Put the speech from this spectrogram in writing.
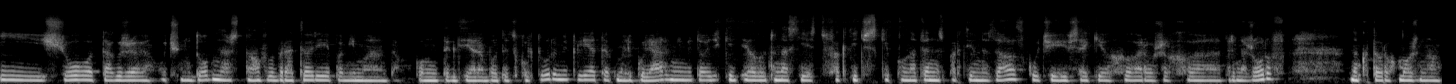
И еще также очень удобно, что в лаборатории, помимо там, комнаты, где работают с культурами клеток, молекулярные методики делают, у нас есть фактически полноценный спортивный зал с кучей всяких хороших э, тренажеров, на которых можно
